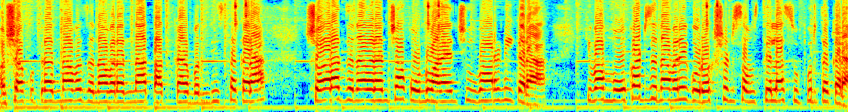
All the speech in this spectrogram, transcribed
अशा कुत्र्यांना व जनावरांना तात्काळ बंदिस्त करा. शहरात जनावरांच्या कोंडवाळ्यांची उभारणी करा किंवा मोकाट जनावरे गोरक्षण संस्थेला सुपूर्त करा.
